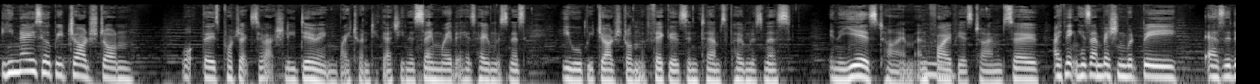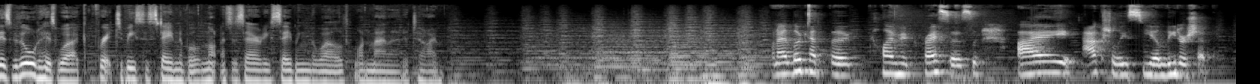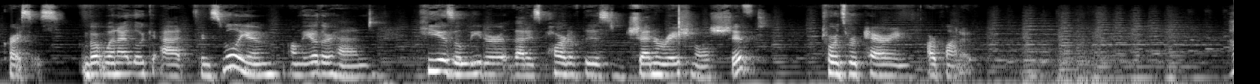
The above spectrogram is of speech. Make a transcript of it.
he knows he'll be judged on what those projects are actually doing by 2030 in the same way that his homelessness, he will be judged on the figures in terms of homelessness in a year's time and mm. five years' time. So I think his ambition would be, as it is with all his work, for it to be sustainable, not necessarily saving the world one man at a time. When I look at the climate crisis, I actually see a leadership crisis. But when I look at Prince William, on the other hand, he is a leader that is part of this generational shift towards repairing our planet.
